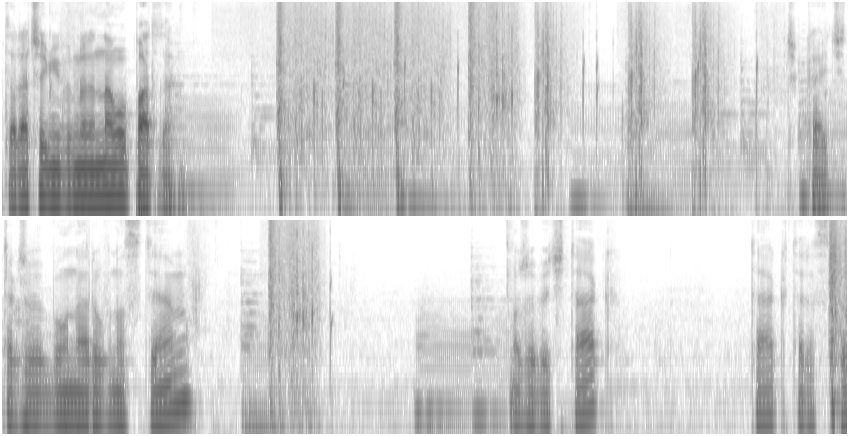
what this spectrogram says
To raczej mi wygląda na łopatę. Czekajcie, tak żeby było na równo z tym. Może być tak. Tak, teraz tu.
